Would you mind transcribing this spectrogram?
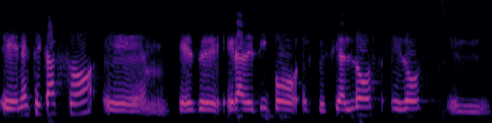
en este caso, eh, que es era de tipo especial 2, E2, el,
